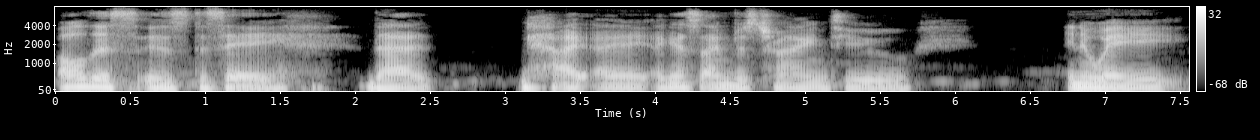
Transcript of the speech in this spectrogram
all this is to say that I, I, I guess I'm just trying to, in a way,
